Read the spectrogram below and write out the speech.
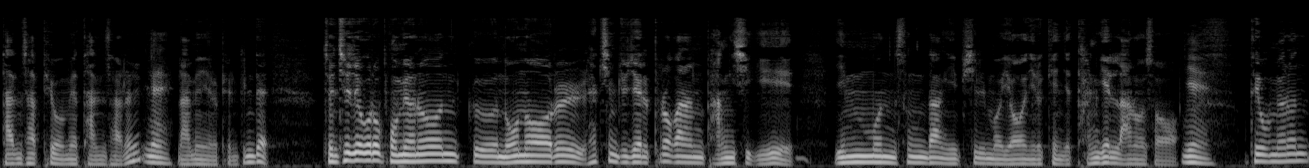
단사표음의 단사를 네. 라면이라고 표현. 근데 전체적으로 보면은 그 논어를 핵심 주제를 풀어가는 방식이 인문, 승당, 입실, 뭐연 이렇게 이제 단계를 나눠서 예. 어떻게 보면은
